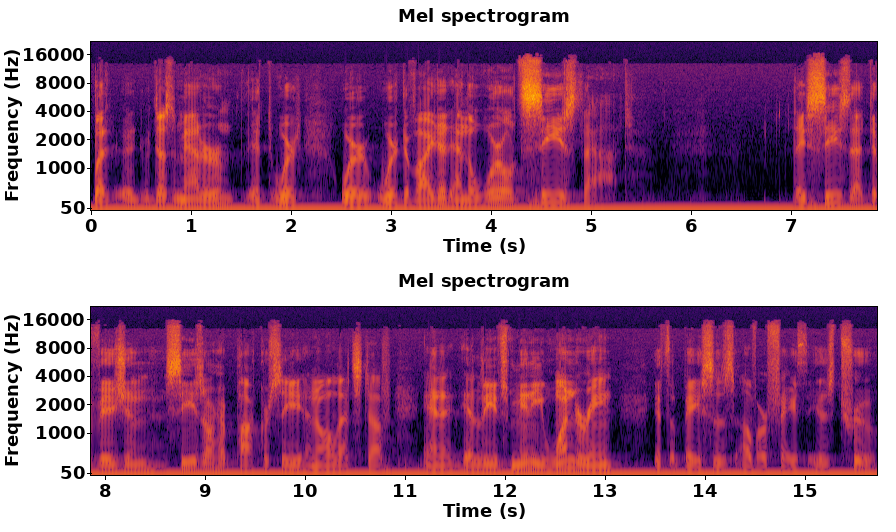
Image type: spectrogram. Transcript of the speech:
but it doesn't matter. It, we're, we're, we're divided, and the world sees that. They seize that division, seize our hypocrisy and all that stuff, and it, it leaves many wondering if the basis of our faith is true.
